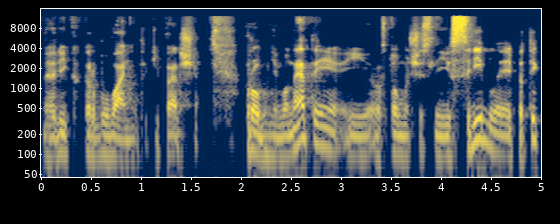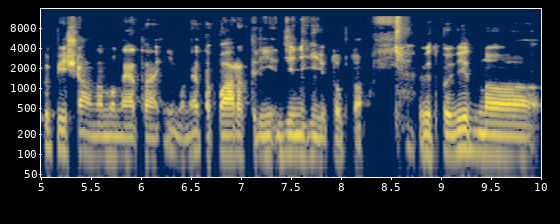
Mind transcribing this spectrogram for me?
рік карбування. Такі перші пробні монети, і в тому числі і срібла, і п'ятикопійчана монета, і монета пара трі діньгі. Тобто, відповідно,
